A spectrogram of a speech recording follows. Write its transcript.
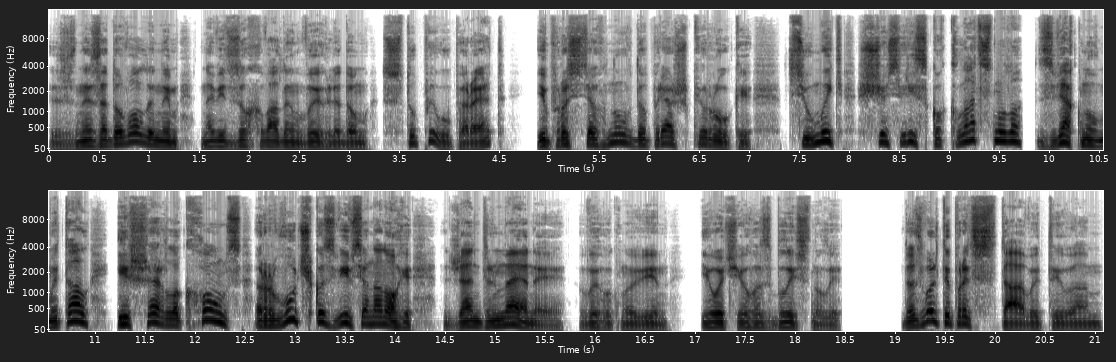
з незадоволеним, навіть зухвалим виглядом ступив уперед і простягнув до пряжки руки. Цю мить щось різко клацнуло, звякнув метал, і Шерлок Холмс рвучко звівся на ноги. Джентльмени. вигукнув він, і очі його зблиснули. Дозвольте представити вам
